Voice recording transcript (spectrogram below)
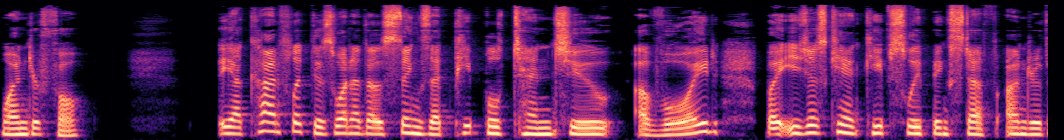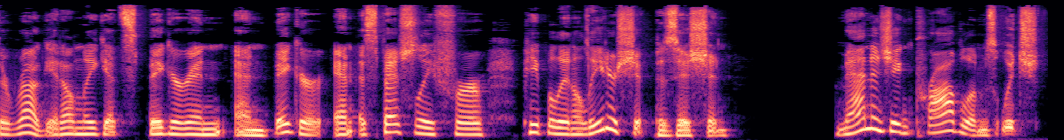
Wonderful yeah conflict is one of those things that people tend to avoid but you just can't keep sweeping stuff under the rug it only gets bigger and, and bigger and especially for people in a leadership position managing problems which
